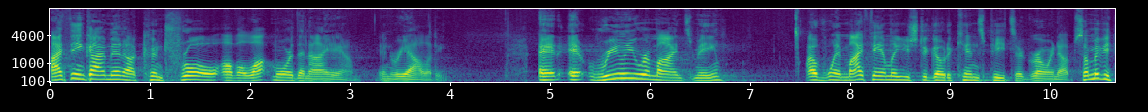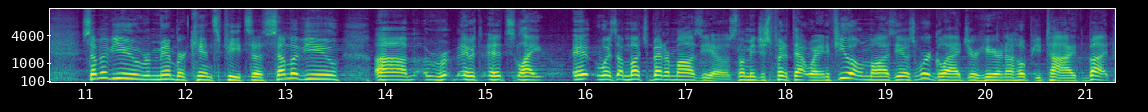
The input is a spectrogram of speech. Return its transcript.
I think I'm in a control of a lot more than I am in reality. And it really reminds me of when my family used to go to Ken's Pizza growing up. Some of you, some of you remember Ken's Pizza. Some of you, um, it, it's like it was a much better Mazzio's. Let me just put it that way. And if you own Mazzio's, we're glad you're here, and I hope you tithe. But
